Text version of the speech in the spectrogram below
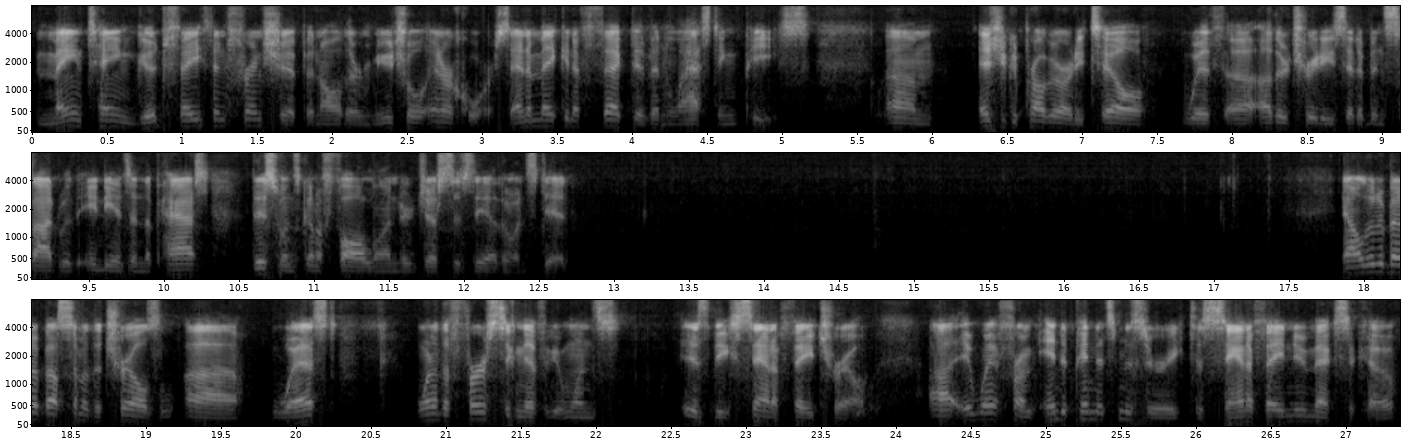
maintain good faith and friendship in all their mutual intercourse and to make an effective and lasting peace. Um, as you could probably already tell with uh, other treaties that have been signed with Indians in the past, this one's going to fall under just as the other ones did. Now, a little bit about some of the trails uh, west. One of the first significant ones is the Santa Fe Trail. Uh, it went from Independence, Missouri to Santa Fe, New Mexico,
